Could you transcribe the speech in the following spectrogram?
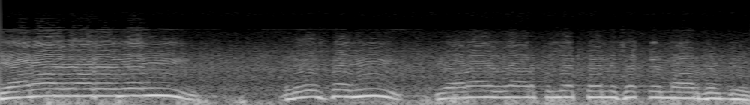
11000 ਹੋ ਗਿਆ ਜੀ। ਨਰੇਸ਼ ਭਾਈ 11000 ਰੁਪਇਆ ਤਿੰਨ ਛੱਕੇ ਮਾਰ ਦੋਗੇ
